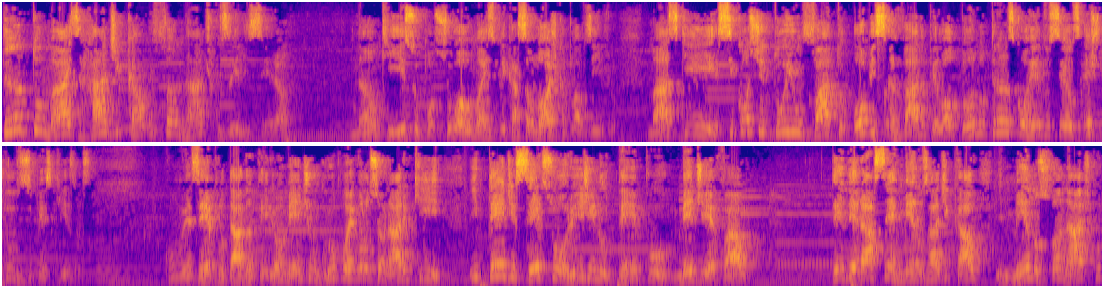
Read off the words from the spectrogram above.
tanto mais radical e fanáticos eles serão. Não que isso possua uma explicação lógica plausível, mas que se constitui um fato observado pelo autor no transcorrer dos seus estudos e pesquisas. Como exemplo dado anteriormente, um grupo revolucionário que entende ser sua origem no tempo medieval tenderá a ser menos radical e menos fanático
